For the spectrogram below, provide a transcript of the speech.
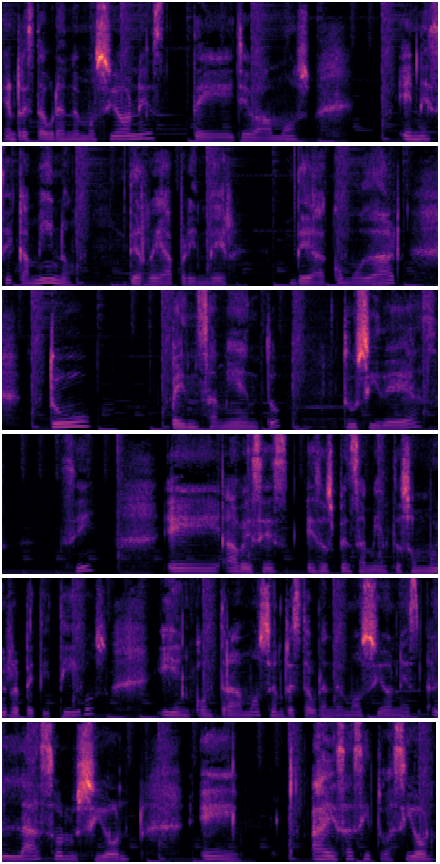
En Restaurando Emociones te llevamos en ese camino de reaprender, de acomodar tu pensamiento, tus ideas, ¿sí? Eh, a veces esos pensamientos son muy repetitivos y encontramos en Restaurando Emociones la solución eh, a esa situación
